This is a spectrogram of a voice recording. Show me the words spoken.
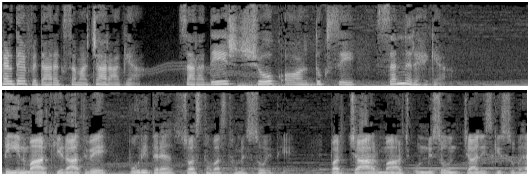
हृदय विदारक समाचार आ गया। सारा देश शोक और दुख से सन्न रह गया। तीन मार्च की रात वे पूरी तरह स्वस्थ अवस्था में सोए थे। पर 4 मार्च उन्नीस की सुबह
